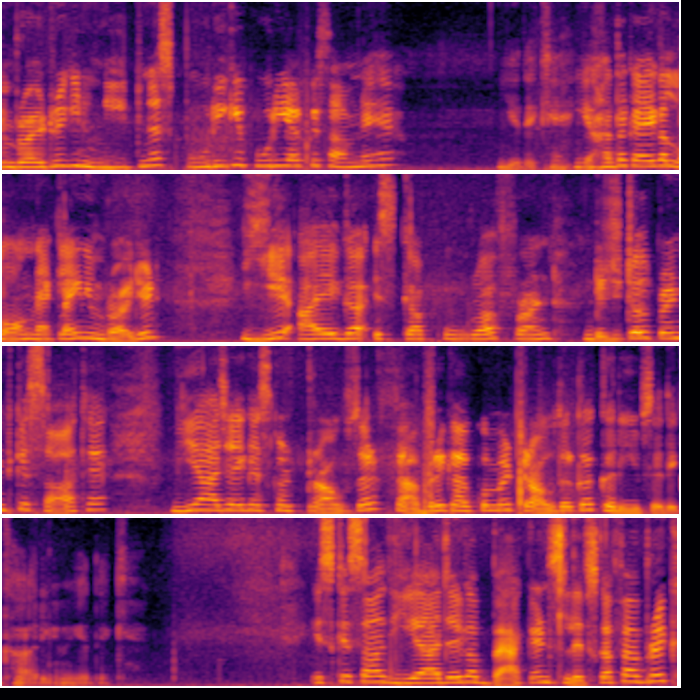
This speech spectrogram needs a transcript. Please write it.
एम्ब्रॉयडरी की नीटनेस पूरी की पूरी आपके सामने है। ये देखें, यहाँ तक आएगा लॉन्ग नेकलाइन एम्ब्रॉयड ये आएगा इसका पूरा फ्रंट डिजिटल प्रिंट के साथ है। ये आ जाएगा इसका ट्राउज़र फैब्रिक आपको मैं ट्राउज़र का करीब से दिखा रही हूँ, ये देखें। इसके साथ ये आ जाएगा बैक एंड स्लीव्स का fabric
